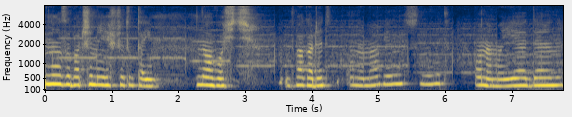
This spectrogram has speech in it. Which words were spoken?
No, zobaczymy jeszcze tutaj nowość. Dwa gadżety ona ma, więc nawet ona ma jeden.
